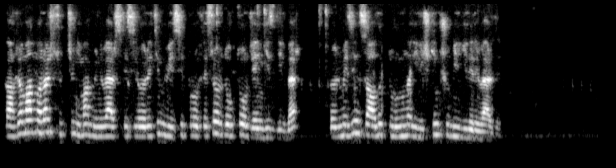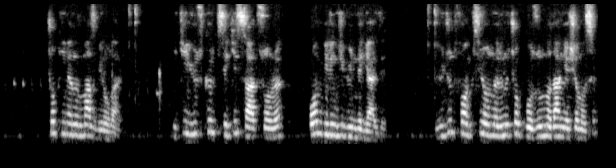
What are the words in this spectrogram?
Kahramanmaraş Sütçü İmam Üniversitesi öğretim üyesi Profesör Doktor Cengiz Dilber, Ölmez'in sağlık durumuna ilişkin şu bilgileri verdi. Çok inanılmaz bir olay. 248 saat sonra, 11. günde geldi. Vücut fonksiyonlarını çok bozulmadan yaşaması,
